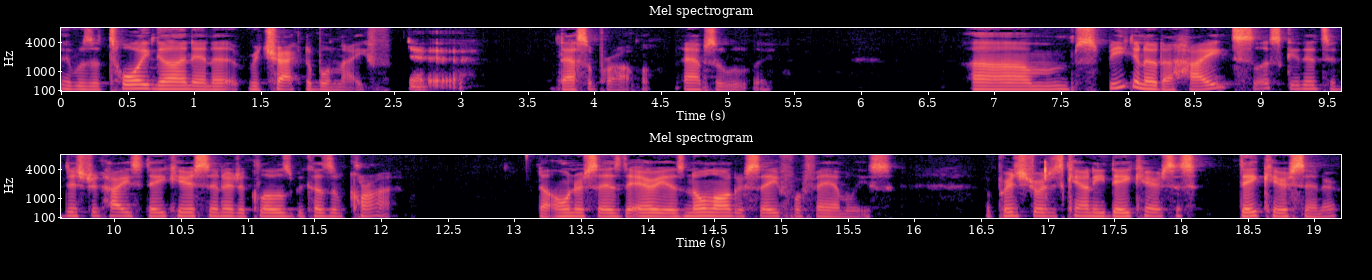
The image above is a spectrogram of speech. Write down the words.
It was a toy gun and a retractable knife. yeah. That's a problem. Absolutely. Um, speaking of the Heights, let's get into District Heights Daycare Center to close because of crime. The owner says the area is no longer safe for families. The Prince George's County Daycare Daycare Center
